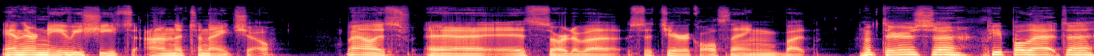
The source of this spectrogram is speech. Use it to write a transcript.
and their Navy sheets on The Tonight Show. Well, it's uh, it's sort of a satirical thing, but but there's uh, people that uh,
